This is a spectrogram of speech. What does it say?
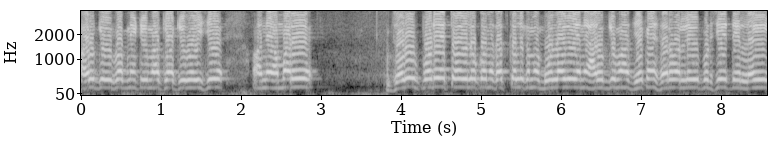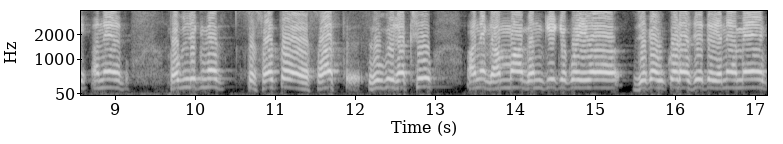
આરોગ્ય વિભાગની ટીમ આખી આખી હોય છે. અને અમારે જરૂર પડે તો એ લોકોને તાત્કાલિક અમે બોલાવી અને આરોગ્યમાં જે કાંઈ સારવાર લેવી પડશે તે લઈ અને પબ્લિકને સ્વસ્થ સ્વાસ્થ્ય રૂપી રાખશું. અને ગામમાં ગંદકી કે કોઈ એવા જે કાંઈ ઉકળા છે તો એને અમે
